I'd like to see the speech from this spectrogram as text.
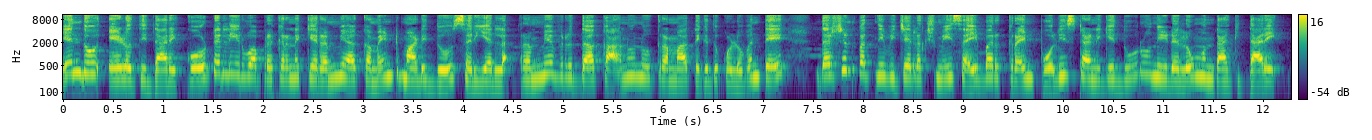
ಎಂದು ಹೇಳುತ್ತಿದ್ದಾರೆ. ಕೋರ್ಟಲ್ಲಿ ಇರುವ ಪ್ರಕರಣಕ್ಕೆ ರಮ್ಯಾ ಕಮೆಂಟ್ ಮಾಡಿದ್ದು ಸರಿಯಲ್ಲ. ರಮ್ಯಾ ವಿರುದ್ಧ ಕಾನೂನು ಕ್ರಮ ತೆಗೆದುಕೊಳ್ಳುವಂತೆ ದರ್ಶನ್ ಪತ್ನಿ ವಿಜಯಲಕ್ಷ್ಮಿ ಸೈಬರ್ ಕ್ರೈಂ ಪೊಲೀಸ್ ಠಾಣೆಗೆ ದೂರು ನೀಡಲು ಮುಂದಾಗಿದ್ದಾರೆ.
